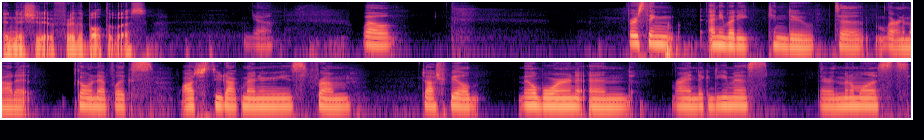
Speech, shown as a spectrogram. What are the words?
initiative for the both of us. Yeah. Well, first thing anybody can do to learn about it, go on Netflix, watch two documentaries from Josh Field Millburn and Ryan Nicodemus. They're the minimalists.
